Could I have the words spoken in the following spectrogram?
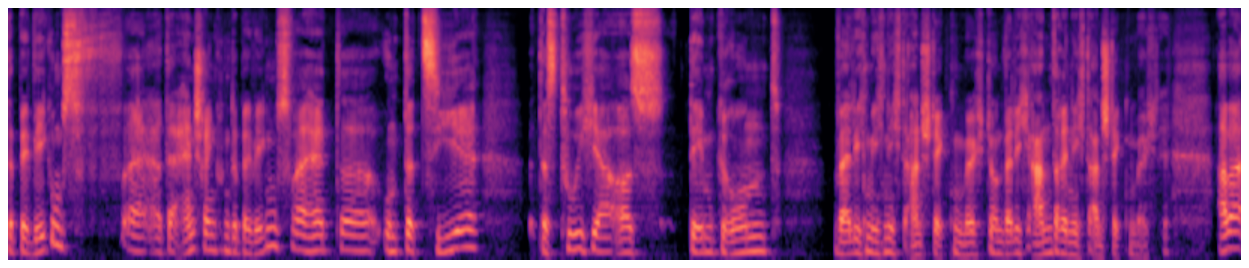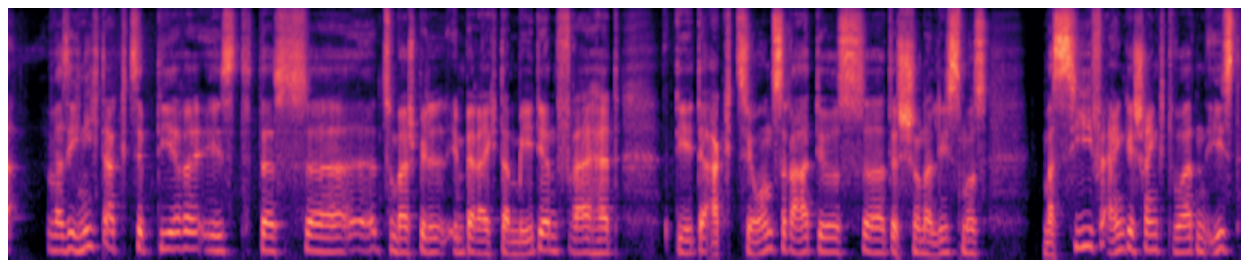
der, Bewegungs, äh, der Einschränkung der Bewegungsfreiheit äh, unterziehe, das tue ich ja aus dem Grund, weil ich mich nicht anstecken möchte und weil ich andere nicht anstecken möchte. Aber was ich nicht akzeptiere, ist, dass äh, zum Beispiel im Bereich der Medienfreiheit die, der Aktionsradius äh, des Journalismus massiv eingeschränkt worden ist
